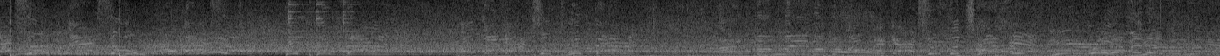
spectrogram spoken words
Axel. Axel. Axel. He pinned Barrett. I think Axel pinned Barrett. Unbelievable. I think Axel's the champion. Here Wait a minute.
